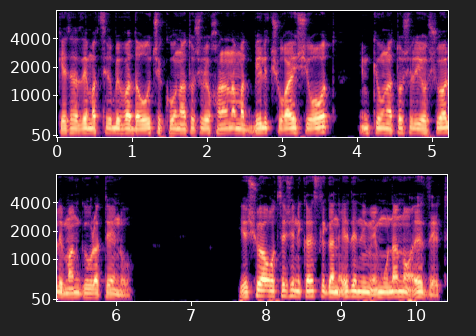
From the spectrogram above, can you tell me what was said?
קטע זה מצהיר בוודאות שכהונתו של יוחנן המטביל קשורה ישירות עם כהונתו של יהושע למען גאולתנו. ישוע רוצה שניכנס לגן עדן עם אמונה נועזת,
